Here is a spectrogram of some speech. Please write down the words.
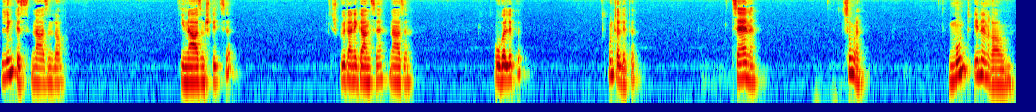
linkes Nasenloch, die Nasenspitze, spür deine ganze Nase, Oberlippe, Unterlippe, Zähne, Zunge, Mundinnenraum,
